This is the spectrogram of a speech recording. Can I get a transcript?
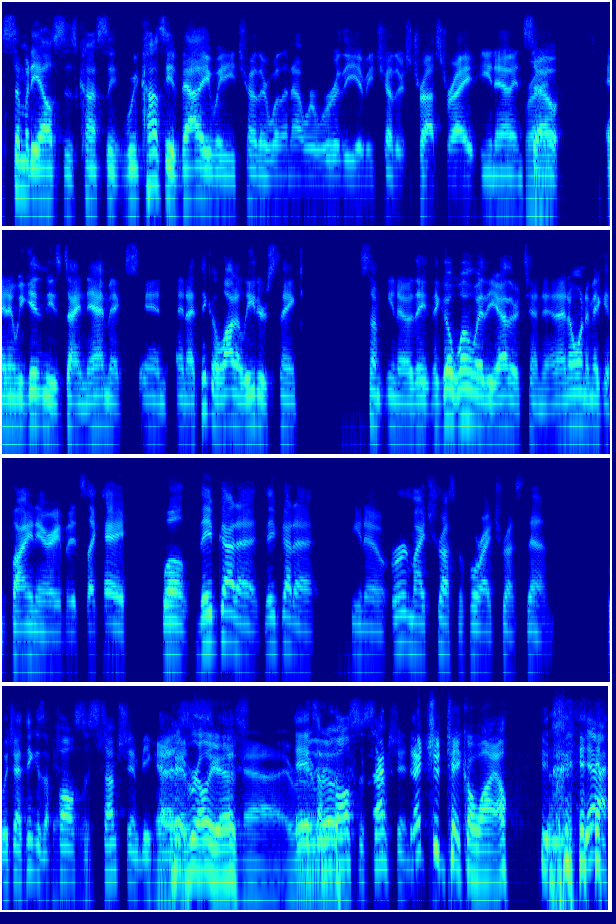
somebody else is constantly, we constantly evaluate each other whether or not we're worthy of each other's trust, right? You know, and right. so, and then we get in these dynamics, and and I think a lot of leaders think some, you know, they they go one way or the other, tend, and I don't want to make it binary, but it's like, hey, well, they've got to they've got to, you know, earn my trust before I trust them which I think is a yeah, false which, assumption because yeah, it really is. Yeah, it really it's is. a false assumption. That, that, should take a while. yeah,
